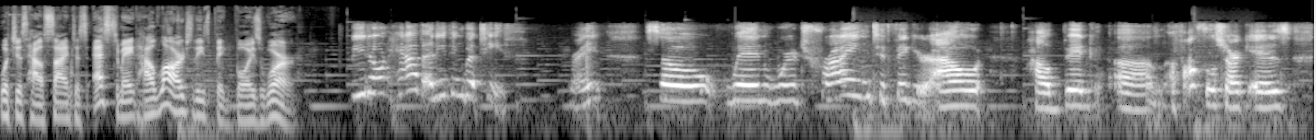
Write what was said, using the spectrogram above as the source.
which is how scientists estimate how large these big boys were. We don't have anything but teeth, right? So when we're trying to figure out how big um, a fossil shark is,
